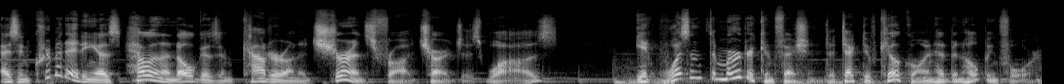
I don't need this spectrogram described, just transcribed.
as incriminating as Helen and Olga's encounter on insurance fraud charges was, it wasn't the murder confession Detective Kilcoyne had been hoping for.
